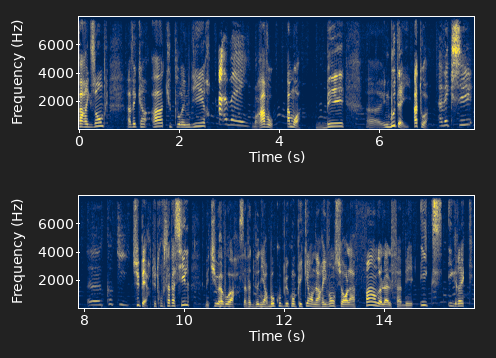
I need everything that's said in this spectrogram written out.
Par exemple, avec un A, tu pourrais me dire Abeille. Bravo, à moi. B, euh, une bouteille. À toi. Avec C, euh, coquille. Super, tu trouves ça facile Mais tu vas voir, ça va devenir beaucoup plus compliqué en arrivant sur la fin de l'alphabet X, Y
